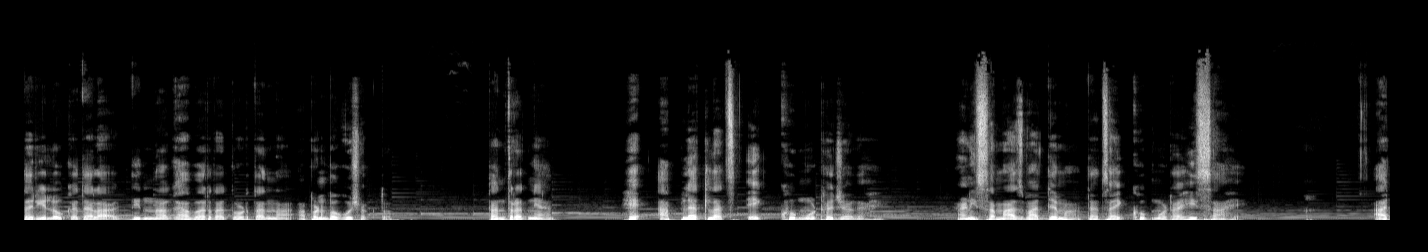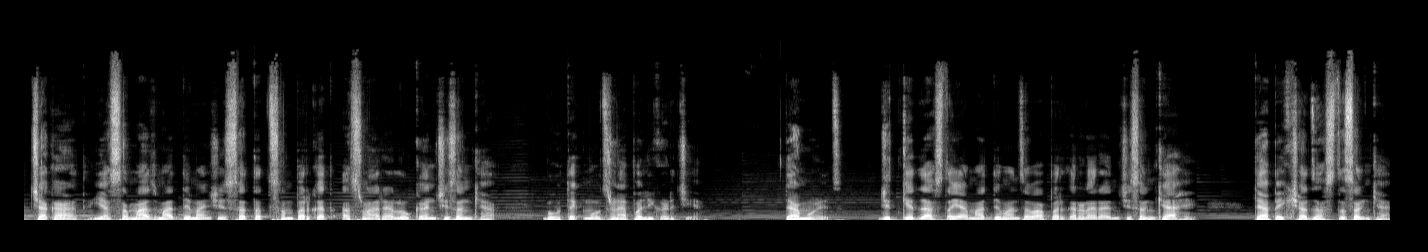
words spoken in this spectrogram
तरी लोक त्याला अगदी न घाबरता तोडताना आपण बघू शकतो. तंत्रज्ञान हे आपल्यातलंच एक खूप मोठं जग आहे. आणि समाज माध्यम त्याचा एक खूप मोठा हिस्सा आहे. आजच्या काळात या समाज माध्यमांशी सतत संपर्कात असणाऱ्या लोकांची संख्या बहुतेक मोजण्यापलीकडची आहे. त्यामुळेच जितके जास्त या माध्यमांचा वापर करणाऱ्यांची संख्या आहे त्यापेक्षा जास्त संख्या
